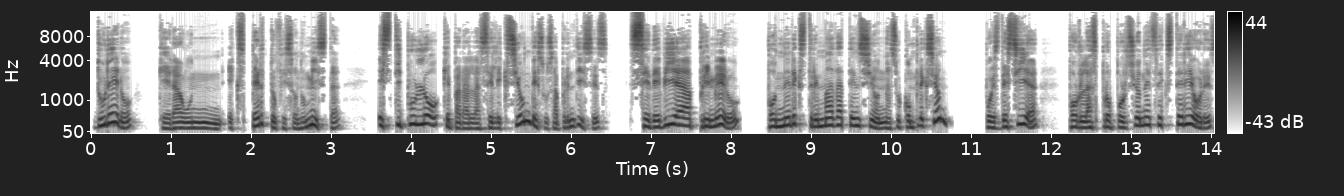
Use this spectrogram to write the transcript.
Durero, que era un experto fisonomista, estipuló que para la selección de sus aprendices se debía, primero, poner extremada atención a su complexión, pues decía, por las proporciones exteriores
